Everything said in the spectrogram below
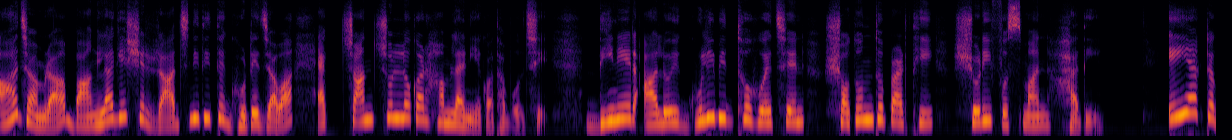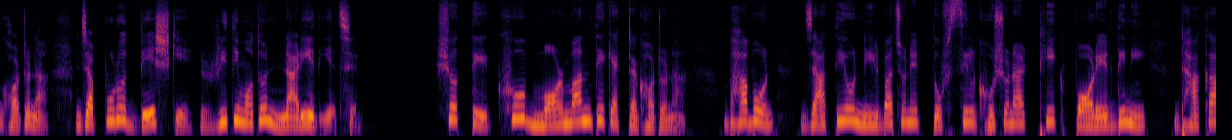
আজ আমরা বাংলাদেশের রাজনীতিতে ঘটে যাওয়া এক চাঞ্চল্যকর হামলা নিয়ে কথা বলছি। দিনের আলোয় গুলিবিদ্ধ হয়েছেন স্বতন্ত্র প্রার্থী শরীফ ওসমান হাদি। এই একটা ঘটনা যা পুরো দেশকে রীতিমতো নাড়িয়ে দিয়েছে। সত্যি, খুব মর্মান্তিক একটা ঘটনা। ভাবুন, জাতীয় নির্বাচনের তফসিল ঘোষণার ঠিক পরের দিনই ঢাকা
